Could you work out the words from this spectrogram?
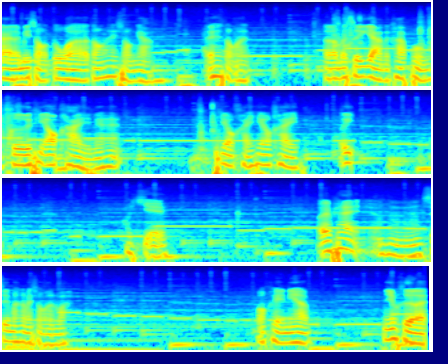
ไก่เรามีสองตัวต้องให้สองอย่าง เอ้ยสองอันแล้วเรามาซื้ออีกอย่างนะครับ ผมคือที่เอาไข่นะฮะที่เอาไข่ที่เอาไข่เอ้ยโอเคเอ้ยไม่ใช่ซื้อมาทำไมสองอันวะ โอเค นี่ครับ นี่คืออะไร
